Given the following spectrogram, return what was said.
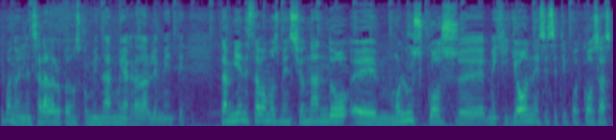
Y bueno, en la ensalada lo podemos combinar muy agradablemente. También estábamos mencionando eh, moluscos, eh, mejillones, ese tipo de cosas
